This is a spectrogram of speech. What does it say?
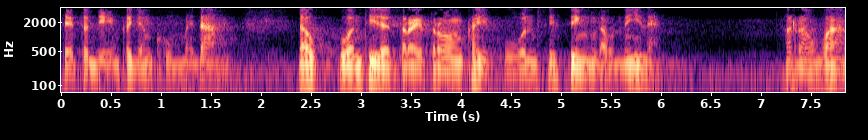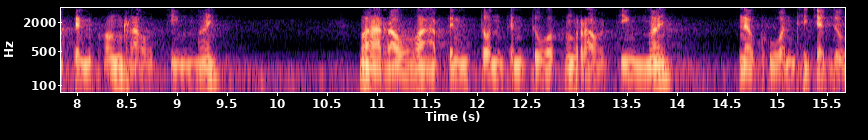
แต่ตนเองก็ยังคุมไม่ได้ เราควรที่จะไตรตรองไข้ควรสิสิ่งเหล่านี้แหละ เราว่าเป็นของเราจริงไหม ว่าเราว่าเป็นตนเป็นตัวของเราจริงไหมเราควรที่จะดู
